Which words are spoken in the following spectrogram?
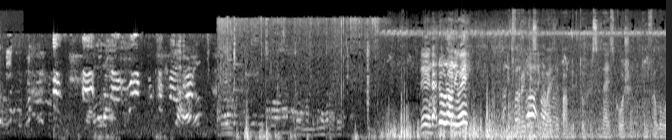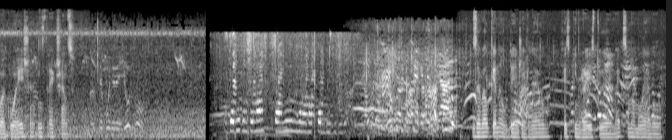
Ni tak ada orang ni weh. Authorities advise the public to exercise caution and follow evacuation instructions. Jadi teman-teman kami menyelamatkan diri dulu. The volcano danger level has been raised to a maximum level.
